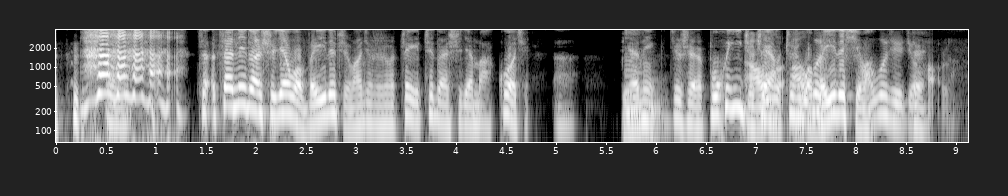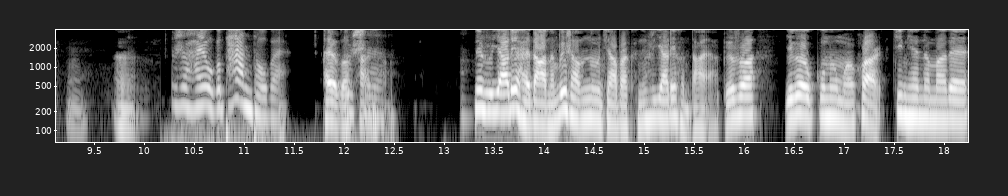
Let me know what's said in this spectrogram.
在在那段时间，我唯一的指望就是说，这这段时间吧过去啊，别那个，就是不会一直这样这是我唯一的希望。熬过去就好了。嗯，嗯，就是还有个盼头呗，还有个盼头，那时候压力还大呢。为啥那么加班？肯定是压力很大呀。比如说一个工程模块，今天他妈的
